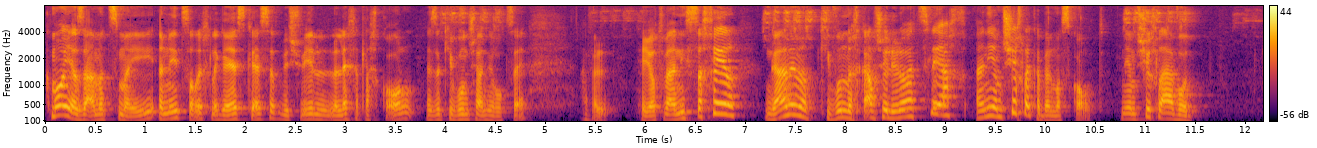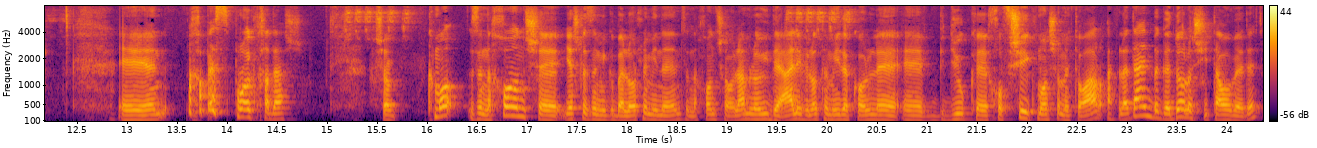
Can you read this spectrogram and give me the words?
כמו יזם עצמאי, אני צריך לגייס כסף בשביל ללכת לחקור איזה כיוון שאני רוצה, אבל היות ואני שכיר, גם אם הכיוון מחקר שלי לא יצליח, אני אמשיך לקבל משכורת, אני אמשיך לעבוד. אה, מחפש פרויקט חדש. עכשיו, כמו, זה נכון שיש לזה מגבלות למיניהן, זה נכון שהעולם לא אידיאלי ולא תמיד הכל אה, אה, בדיוק אה, חופשי כמו שמתואר, אבל עדיין בגדול השיטה עובדת,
